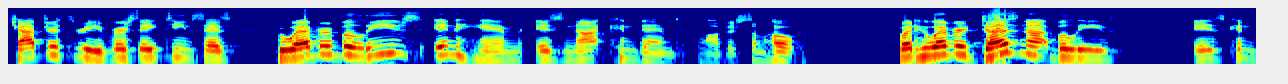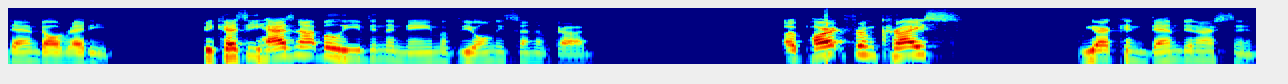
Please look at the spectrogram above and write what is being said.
chapter 3, verse 18 says, Whoever believes in him is not condemned. Oh, there's some hope. But whoever does not believe is condemned already, because he has not believed in the name of the only Son of God. Apart from Christ, we are condemned in our sin.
